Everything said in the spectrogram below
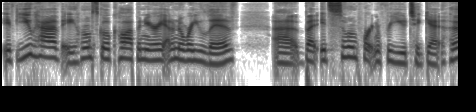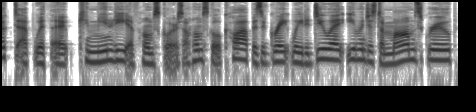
If you have a homeschool co op in your area, I don't know where you live. Uh, but it's so important for you to get hooked up with a community of homeschoolers. A homeschool co op is a great way to do it, even just a mom's group.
